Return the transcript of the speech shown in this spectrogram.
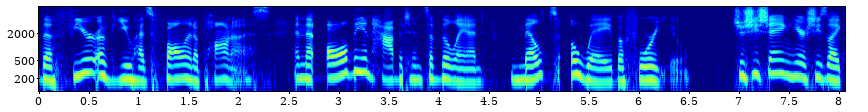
the fear of you has fallen upon us, and that all the inhabitants of the land melt away before you. So she's saying here, she's like,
